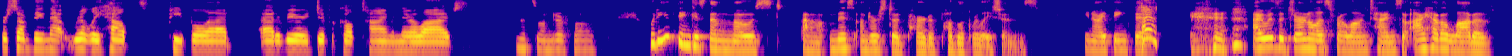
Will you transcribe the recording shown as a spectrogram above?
for something that really helped people at, at a very difficult time in their lives. That's wonderful. What do you think is the most uh, misunderstood part of public relations? You know, I think that I was a journalist for a long time, so I had a lot of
